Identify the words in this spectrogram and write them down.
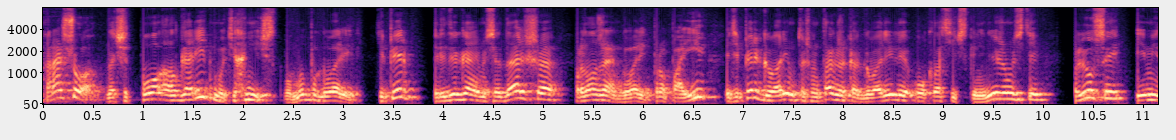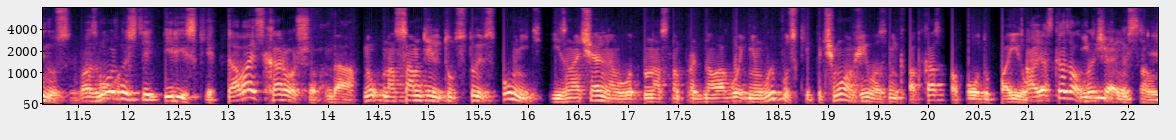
Хорошо, значит, по алгоритму техническому мы поговорили. Теперь передвигаемся дальше, продолжаем говорить про паи, и теперь говорим точно так же, как говорили о классической недвижимости, Плюсы и минусы, возможности и риски. Давай с хорошего. Да. Ну, на самом деле, тут стоит вспомнить, изначально вот у нас на предновогоднем выпуске, почему вообще возник подкаст по поводу паев. А я сказал вначале сам.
